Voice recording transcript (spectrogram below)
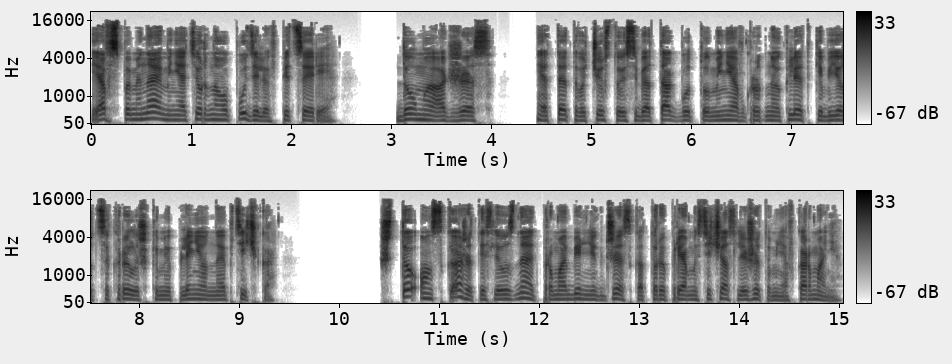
Я вспоминаю миниатюрного пуделя в пиццерии. Думаю о Джесс. И от этого чувствую себя так, будто у меня в грудной клетке бьется крылышками плененная птичка. Что он скажет, если узнает про мобильник Джесс, который прямо сейчас лежит у меня в кармане?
